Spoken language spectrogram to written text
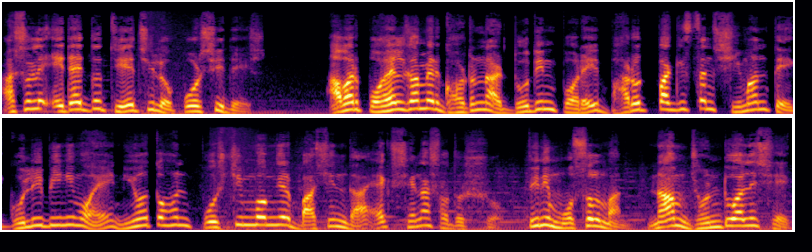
আসলে এটাই তো চেয়েছিল পড়শি দেশ। আবার পহেলগামের ঘটনার দুদিন পরে ভারত পাকিস্তান সীমান্তে গুলি বিনিময়ে নিহত হন পশ্চিমবঙ্গের বাসিন্দা এক সেনা সদস্য। তিনি মুসলমান, নাম ঝন্টু আলী শেখ।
